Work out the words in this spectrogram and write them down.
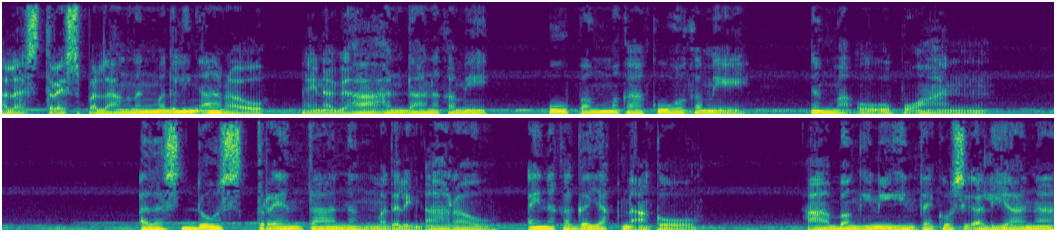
alas tres pa lang ng madaling araw ay naghahanda na kami upang makakuha kami ng mauupuan. Alas 2.30 ng madaling araw ay nakagayak na ako. Habang hinihintay ko si Aliana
